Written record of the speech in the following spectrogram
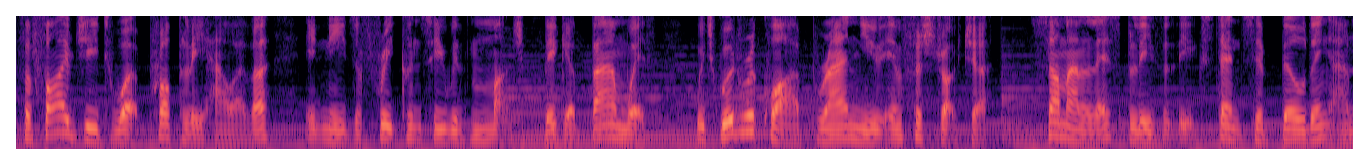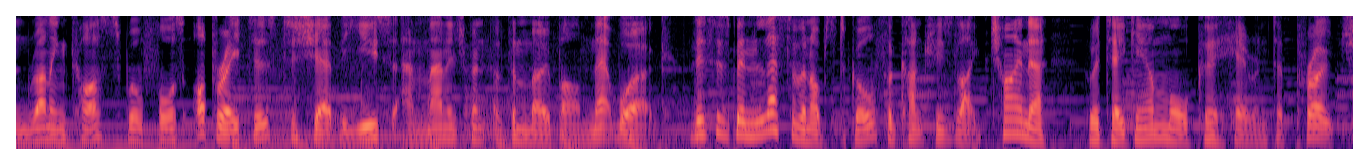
For 5G to work properly, however, it needs a frequency with much bigger bandwidth, which would require brand new infrastructure. Some analysts believe that the extensive building and running costs will force operators to share the use and management of the mobile network. This has been less of an obstacle for countries like China, who are taking a more coherent approach.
